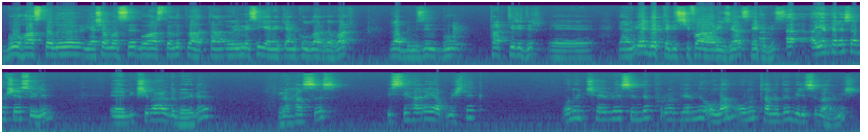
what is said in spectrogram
bu hastalığı yaşaması, bu hastalıkla hatta ölmesi gereken kullar da var. Rabbimizin bu takdiridir. Ee, yani elbette biz şifa arayacağız hepimiz. A- a- enteresan bir şey söyleyeyim. Ee, bir kişi vardı böyle. Rahatsız. istihare yapmıştık. Onun çevresinde problemli olan onun tanıdığı birisi varmış.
